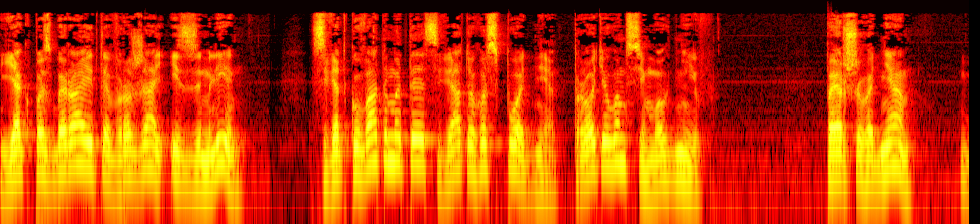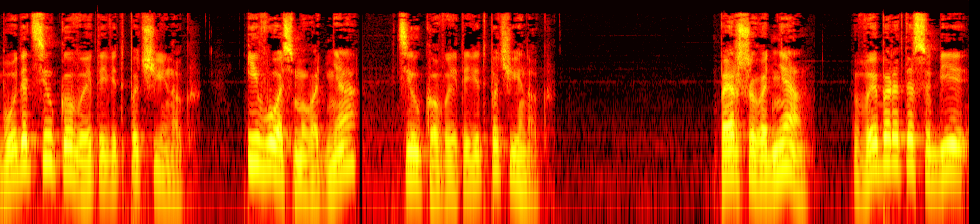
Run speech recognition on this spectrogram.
як позбираєте врожай із землі, святкуватимете свято Господнє протягом сімох днів. Першого дня буде цілковитий відпочинок, і восьмого дня цілковитий відпочинок. Першого дня виберете собі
